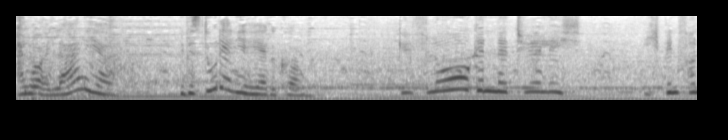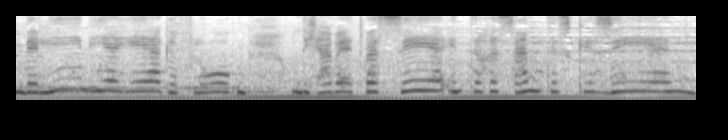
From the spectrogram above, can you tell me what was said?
Hallo Eulalia, wie bist du denn hierher gekommen? Geflogen natürlich. Ich bin von Berlin hierher geflogen und ich habe etwas sehr Interessantes gesehen.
